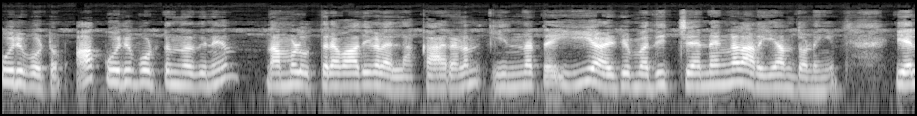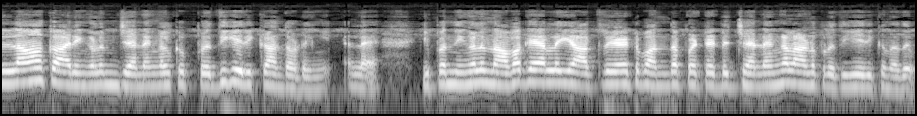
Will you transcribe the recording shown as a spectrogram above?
കുരു പൊട്ടും ആ കുരു പൊട്ടുന്നതിന് നമ്മൾ ഉത്തരവാദികളല്ല. കാരണം ഇന്നത്തെ ഈ അഴിമതി ജനങ്ങൾ അറിയാൻ തുടങ്ങി. എല്ലാ കാര്യങ്ങളും ജനങ്ങൾക്ക് പ്രതികരിക്കാൻ തുടങ്ങി അല്ലെ? ഇപ്പൊ നിങ്ങൾ നവകേരള യാത്രയായിട്ട് ബന്ധപ്പെട്ടിട്ട് ജനങ്ങളാണ് പ്രതികരിക്കുന്നത്.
